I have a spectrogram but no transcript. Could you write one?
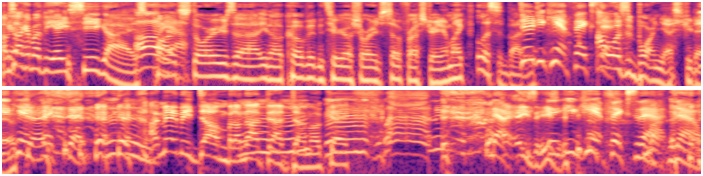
I'm talking about the AC guys, Oh, parts, yeah. stores. Uh, you know, COVID material shortage, so frustrating. I'm like, listen, buddy, Dude, you can't fix it. I wasn't born yesterday. You can't okay? fix it. I may be dumb, but I'm not that dumb. Okay. Well, no, Easy, easy. you can't fix that. No,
